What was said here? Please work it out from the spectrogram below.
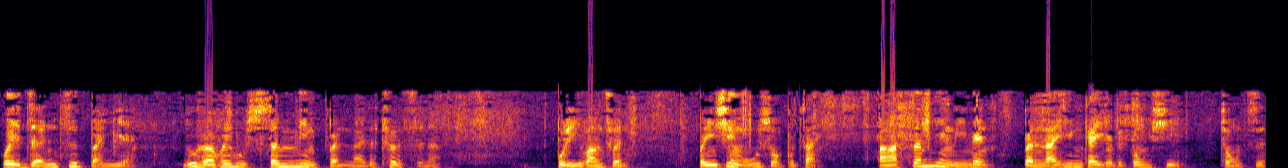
为人之本也，如何恢复生命本来的特质呢？不离方寸，本性无所不在，把生命里面本来应该有的东西总之，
